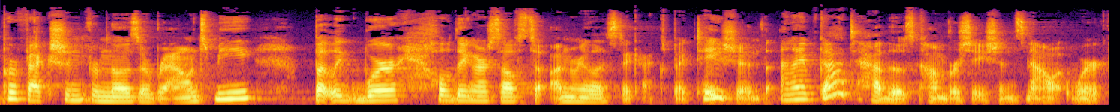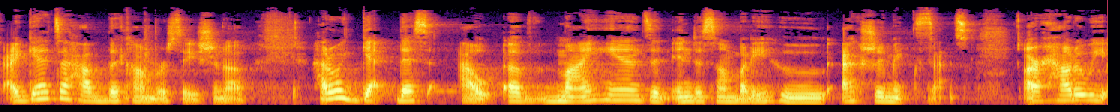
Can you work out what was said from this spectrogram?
perfection from those around me, but like we're holding ourselves to unrealistic expectations. And I've got to have those conversations now at work. I get to have the conversation of how do I get this out of my hands and into somebody who actually makes sense? Or how do we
